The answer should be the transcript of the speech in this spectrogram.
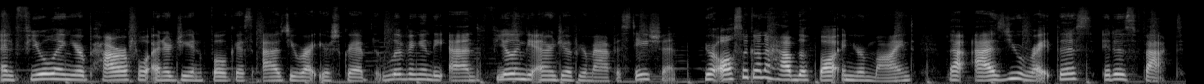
and fueling your powerful energy and focus as you write your script, living in the end, feeling the energy of your manifestation, you're also going to have the thought in your mind that as you write this, it is fact,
